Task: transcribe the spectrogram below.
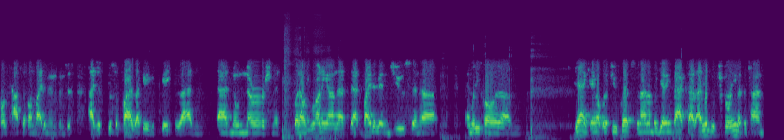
was topped up on vitamins and just I just was surprised I could even skate because I hadn't I had no nourishment. But I was running on that that vitamin juice and uh and what do you call it? Um, yeah, and came up with a few clips. And I remember getting back. To, I lived with Kareem at the time,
